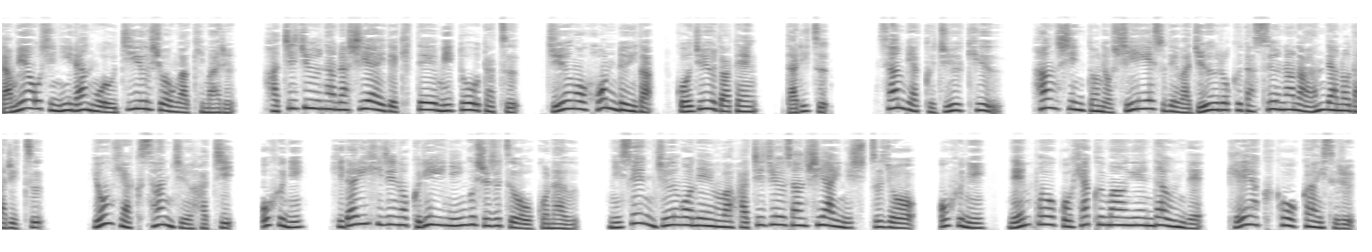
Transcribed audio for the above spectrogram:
ダメ押し2ランを打ち優勝が決まる。87試合で規定未到達、15本塁打、50打点、打率。319、阪神との CS では16打数7安打の打率。438、オフに左肘のクリーニング手術を行う。2015年は83試合に出場、オフに年俸500万円ダウンで契約更改する。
